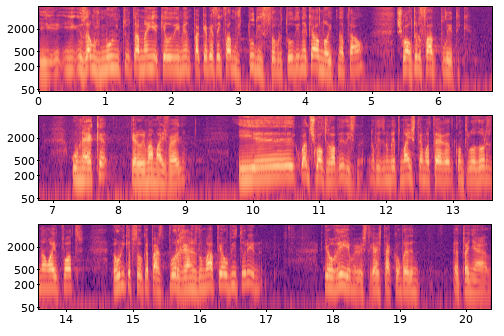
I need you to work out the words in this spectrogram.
E, e, usamos muito também aquele alimento para a cabeça em que falamos de tudo e sobre tudo. E naquela noite de Natal chegou a altura de falar de política. O NECA, que era o irmão mais velho, E uh, quando chegou a altura, ele disse: Não, meto mais, isto é uma terra de controladores, não há hipótese. A única pessoa capaz de pôr rãs no mapa é o Vitorino. Eu ria-me, este gajo está completamente apanhado.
